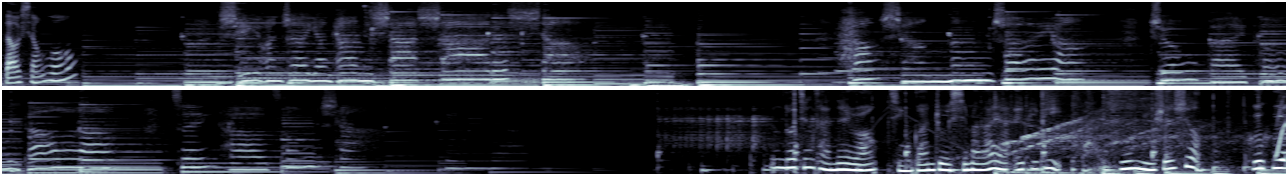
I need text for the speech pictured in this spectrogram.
不要想我哦。喜欢这样看你傻傻的笑，好想能这样就白头到老，最好从下一秒。更多精彩内容，请关注喜马拉雅 APP《百思女神秀》。呵呵。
